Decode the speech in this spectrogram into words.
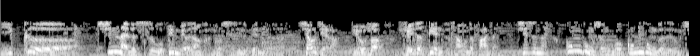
一个新来的事物并没有让很多事情呢变得消解了。比如说，随着电子商务的发展，其实呢，公共生活、公共的这种消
